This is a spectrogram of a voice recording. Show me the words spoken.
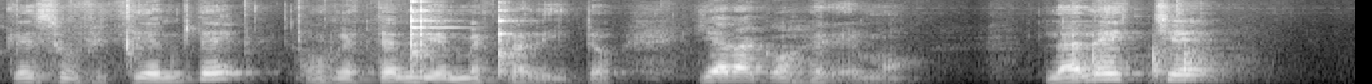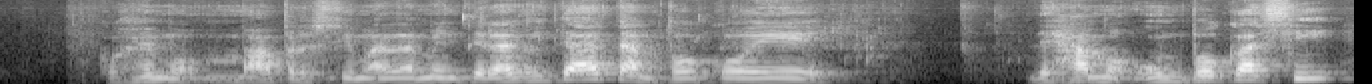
que es suficiente, aunque estén bien mezcladitos. Y ahora cogeremos la leche, cogemos aproximadamente la mitad, tampoco es... Dejamos un poco así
